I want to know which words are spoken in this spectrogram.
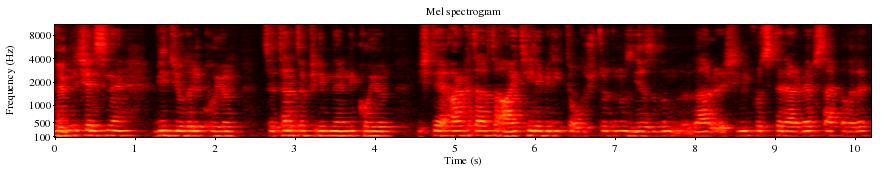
Bunun Evet. içerisine videoları koyun, tanıtım filmlerini koyun, işte arka tarafta IT ile birlikte oluşturduğunuz yazılımlar, işte mikro siteler, web sayfaları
